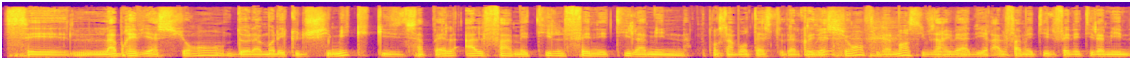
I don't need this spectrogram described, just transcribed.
c'est l'abréviation de la molécule chimique qui s'appelle alpha-méthylphénéthylamine. Donc c'est un bon test d'alcoolisation. Finalement, si vous arrivez à dire alpha-méthylphénéthylamine,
